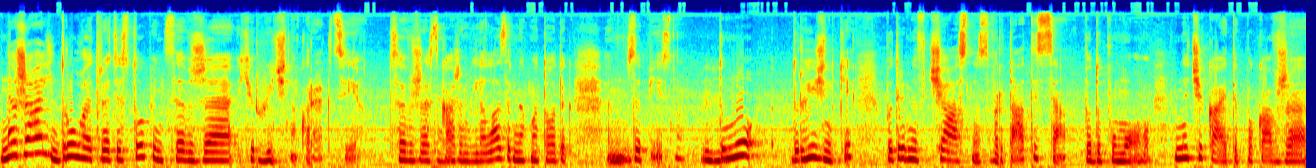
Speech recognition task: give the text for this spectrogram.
На жаль, друга, третя ступінь це вже хірургічна корекція. Це вже, скажімо, для лазерних методик ем, запізно. Тому, дорогі жінки, потрібно вчасно звертатися по допомогу. Не чекайте, поки вже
